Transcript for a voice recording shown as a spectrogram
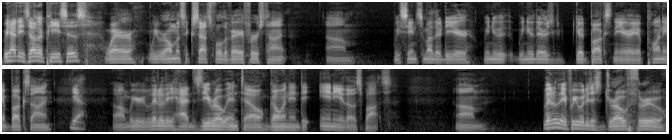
we had these other pieces where we were almost successful the very first hunt. Um, we seen some other deer. We knew we knew there was good bucks in the area, plenty of bucks on. Yeah. Um, we literally had zero intel going into any of those spots. Um, literally, if we would have just drove through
